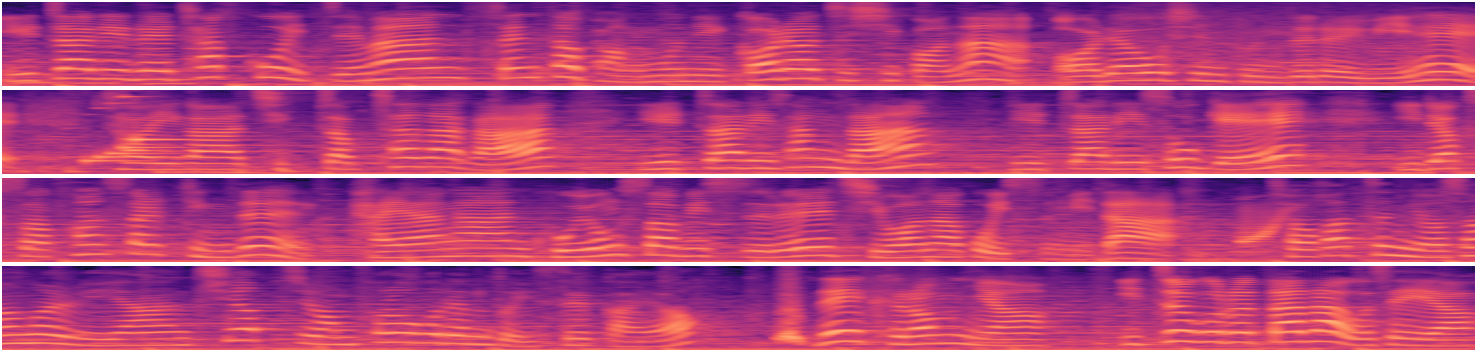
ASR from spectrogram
일자리를 찾고 있지만 센터 방문이 꺼려지시거나 어려우신 분들을 위해 저희가 직접 찾아가 일자리 상담, 일자리 소개, 이력서 컨설팅 등 다양한 고용 서비스를 지원하고 있습니다. 저 같은 여성을 위한 취업 지원 프로그램도 있을까요? 네, 그럼요. 이쪽으로 따라오세요.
